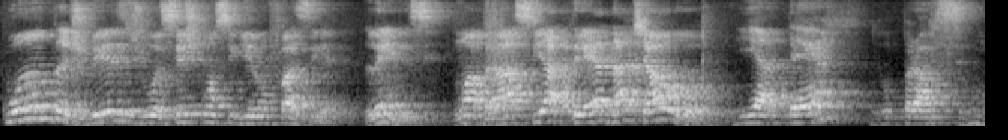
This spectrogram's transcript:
quantas vezes vocês conseguiram fazer. Lembre-se, um abraço e até, dá tchau! E até o próximo.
